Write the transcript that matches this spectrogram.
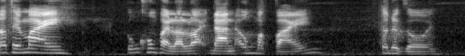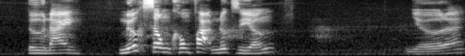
Tao thấy mày Cũng không phải là loại đàn ông mặc váy. Thôi được rồi. Từ nay, Nước sông không phạm nước giếng. Nhớ đấy.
